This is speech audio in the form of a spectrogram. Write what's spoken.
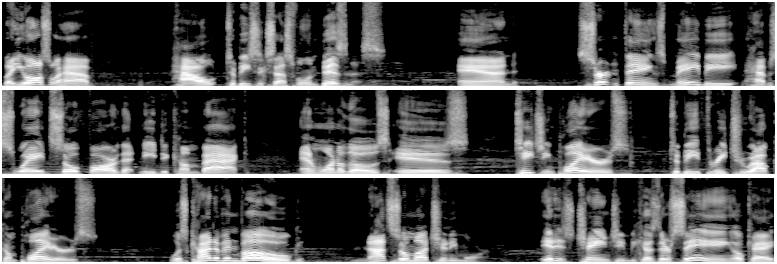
But you also have how to be successful in business. And certain things maybe have swayed so far that need to come back. And one of those is teaching players to be three true outcome players was kind of in vogue, not so much anymore. It is changing because they're seeing, okay,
